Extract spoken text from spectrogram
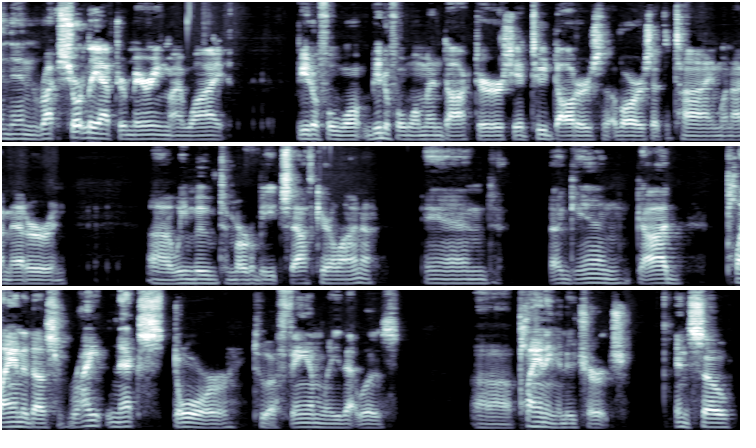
And then right shortly after marrying my wife, beautiful, beautiful woman, doctor. She had two daughters of ours at the time when I met her, and uh, we moved to Myrtle Beach, South Carolina. And again, God planted us right next door to a family that was uh, planning a new church. And so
